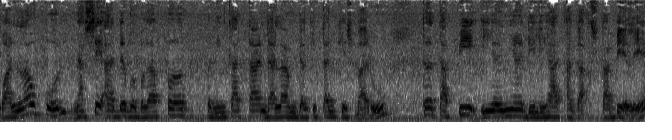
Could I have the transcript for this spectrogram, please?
walaupun masih ada beberapa peningkatan dalam jangkitan kes baru tetapi ianya dilihat agak stabil ya.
